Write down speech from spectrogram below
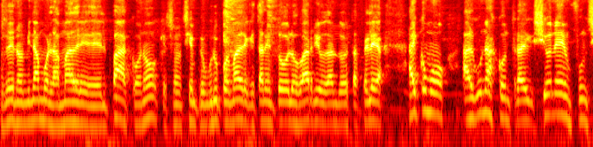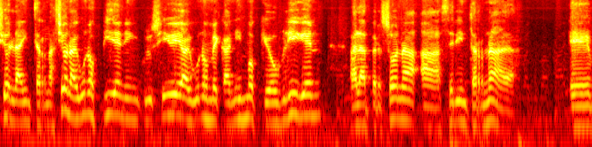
denominamos la madre del Paco, ¿no? Que son siempre un grupo de madres que están en todos los barrios dando estas peleas. Hay como algunas contradicciones en función de la internación. Algunos piden inclusive algunos mecanismos que obliguen a la persona a ser internada. Eh,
